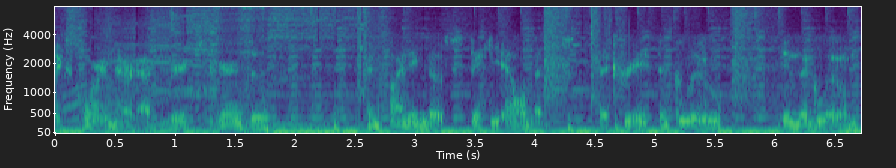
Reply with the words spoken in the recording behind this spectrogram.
exploring their F3 experiences and finding those sticky elements that create the glue in the gloom.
